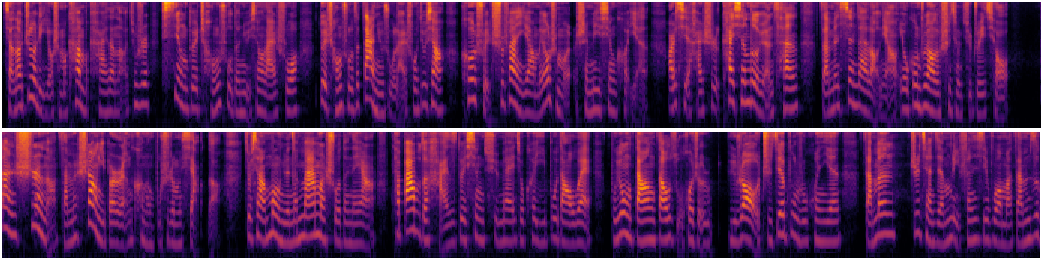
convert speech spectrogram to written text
想到这里，有什么看不开的呢？就是性对成熟的女性来说，对成熟的大女主来说，就像喝水吃饭一样，没有什么神秘性可言，而且还是开心乐园餐。咱们现代老娘有更重要的事情去追求，但是呢，咱们上一辈人可能不是这么想的。就像孟云的妈妈说的那样，她巴不得孩子对性趣味就可以一步到位，不用当刀俎或者鱼肉，直接步入婚姻。咱们之前节目里分析过嘛，咱们自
